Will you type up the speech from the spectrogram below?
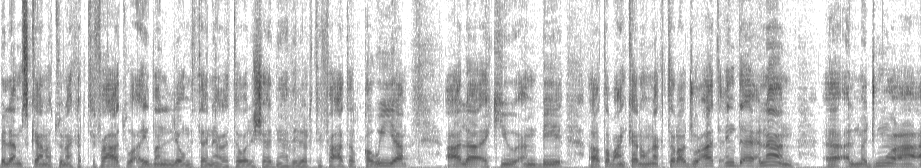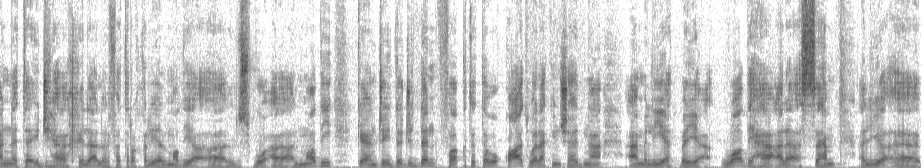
بالأمس كانت هناك ارتفاعات وأيضا اليوم الثاني على التوالي شهدنا هذه الارتفاعات القوية على QNB، طبعا كان هناك تراجعات عند إعلان المجموعة عن نتائجها خلال الفترة القليلة الماضية آه، الأسبوع الماضي. كان جيدة جدا فاقت التوقعات ولكن شهدنا عمليات بيع واضحة على السهم آه،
